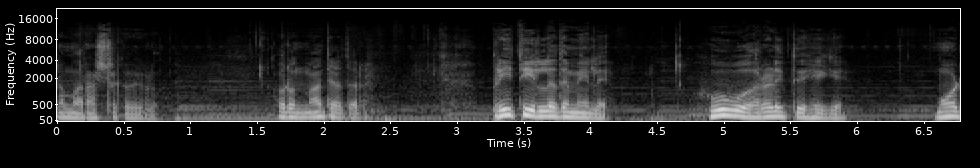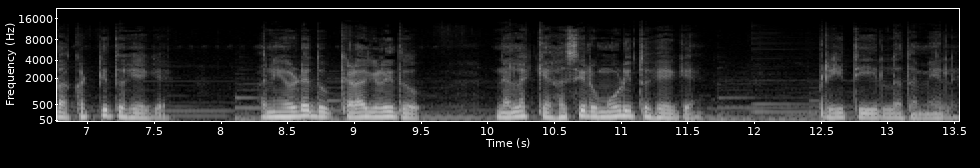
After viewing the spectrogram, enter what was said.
ನಮ್ಮ ರಾಷ್ಟ್ರಕವಿಗಳು. ಅವರೊಂದು ಹೇಳ್ತಾರೆ. ಪ್ರೀತಿ ಇಲ್ಲದ ಮೇಲೆ ಹೂವು ಅರಳಿತು ಹೇಗೆ, ಮೋಡ ಕಟ್ಟಿತು ಹೇಗೆ ಹನಿಯೊಡೆದು ಕೆಳಗಿಳಿದು ನೆಲಕ್ಕೆ ಹಸಿರು ಮೂಡಿತು ಹೇಗೆ, ಪ್ರೀತಿ ಇಲ್ಲದ ಮೇಲೆ.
